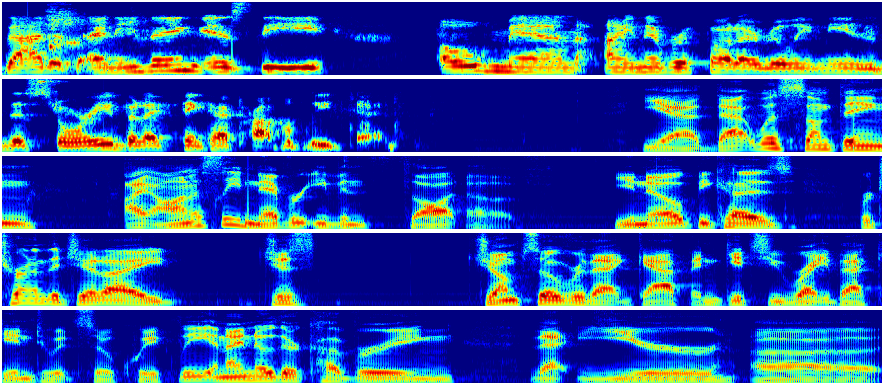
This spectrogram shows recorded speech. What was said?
that, if anything, is the oh man, I never thought I really needed this story, but I think I probably did. Yeah, that was something I honestly never even thought of, you know, because Return of the Jedi just jumps over that gap and gets you right back into it so quickly. And I know they're covering that year uh,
